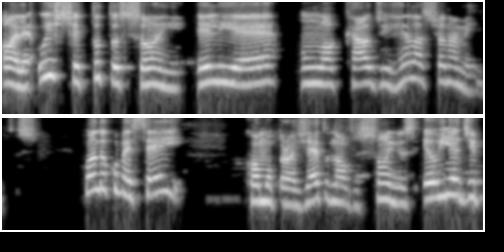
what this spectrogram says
Olha, o Instituto Sonho, ele é um local de relacionamentos. Quando eu comecei como projeto Novos Sonhos, eu ia de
